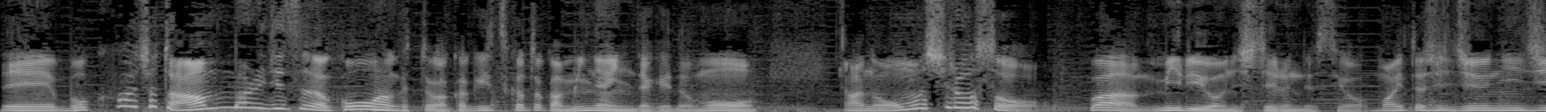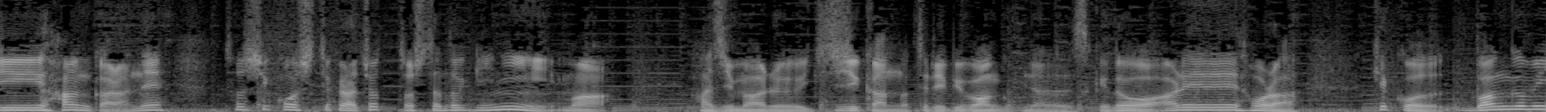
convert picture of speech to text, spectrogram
で僕はちょっとあんまり実は紅白とかガキ使とか見ないんだけどもあの面白そうは見るようにしてるんですよ。毎年12時半からね年越してからちょっとした時に、まあ、始まる1時間のテレビ番組なんですけどあれほら結構番組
